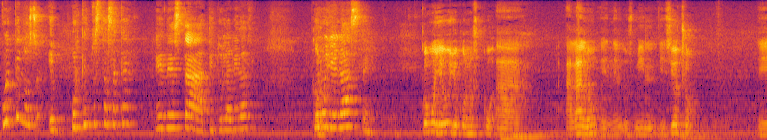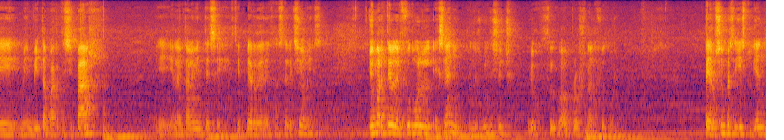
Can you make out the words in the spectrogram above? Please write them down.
cuéntenos, eh, ¿por qué tú estás acá en esta titularidad? ¿Cómo Por- llegaste? ¿Cómo llego? Yo conozco a, a Lalo en el 2018, eh, me invita a participar, eh, lamentablemente se, se pierden esas elecciones. Yo me retiro del fútbol ese año, en el 2018, yo fui jugador profesional de fútbol, pero siempre seguí estudiando.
